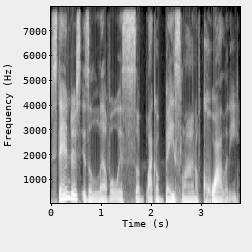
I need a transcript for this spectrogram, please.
standards is a level, it's a, like a baseline of quality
